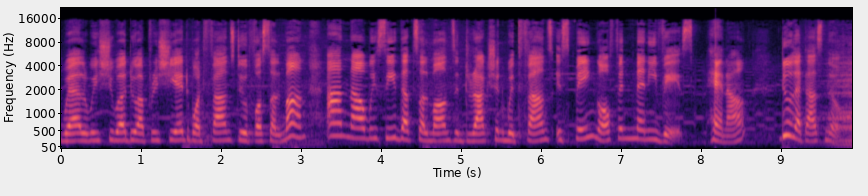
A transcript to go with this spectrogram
Well, we sure do appreciate what fans do for Salman and now we see that Salman's interaction with fans is paying off in many ways. Henna, do let us know.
